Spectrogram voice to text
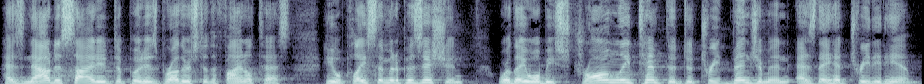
has now decided to put his brothers to the final test. He will place them in a position where they will be strongly tempted to treat Benjamin as they had treated him.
